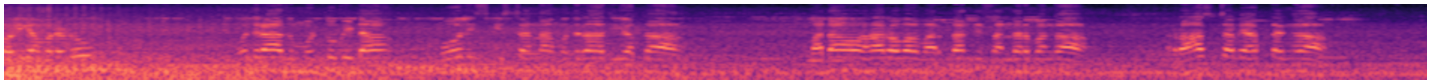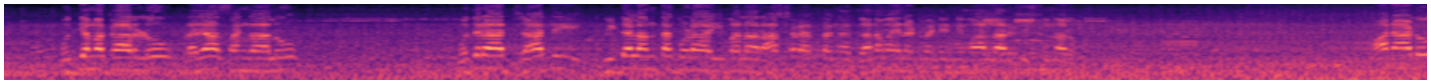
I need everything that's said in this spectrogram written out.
తొలి అమరుడు ముదిరాజు ముద్దు బిడ్డ పోలీస్ కిష్టన్న ముదిరాజు యొక్క పదహారవ వర్ధంతి సందర్భంగా రాష్ట్ర వ్యాప్తంగా ఉద్యమకారులు ప్రజా సంఘాలు గుజరాత్ జాతి బిడ్డలంతా కూడా ఇవాళ రాష్ట్ర వ్యాప్తంగా ఘనమైనటువంటి నివాళులు అర్పిస్తున్నారు. ఆనాడు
